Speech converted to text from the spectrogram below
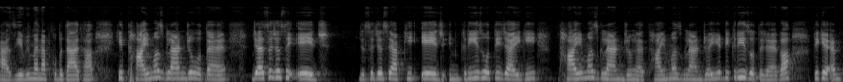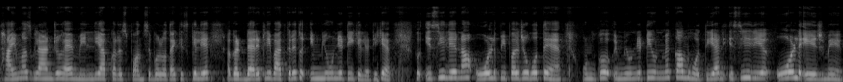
as ये भी मैंने आपको बताया था कि थाइमस ग्लैंड जो होता है जैसे जैसे एज जैसे जैसे आपकी एज इंक्रीज होती जाएगी थाइमस ग्लैंड जो है थाइमस ग्लैंड जो है, ये डिक्रीज होते जाएगा। ठीक है? एंड थाइमस ग्लैंड जो है मेनली आपका रिस्पॉन्सिबल होता है किसके लिए? अगर डायरेक्टली बात करें तो इम्यूनिटी के लिए, ठीक है? तो इसीलिए ना ओल्ड पीपल जो होते हैं, उनको इम्यूनिटी उनमें कम होती है। एंड इसीलिए ओल्ड एज में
